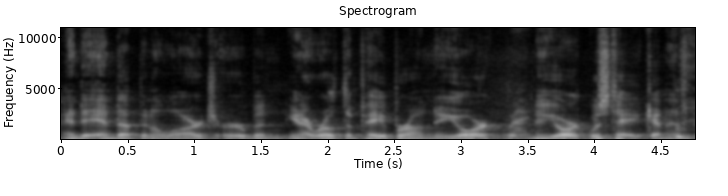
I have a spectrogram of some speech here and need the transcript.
and to end up in a large urban. You know, I wrote the paper on New York, but Right. New York was taken, and,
